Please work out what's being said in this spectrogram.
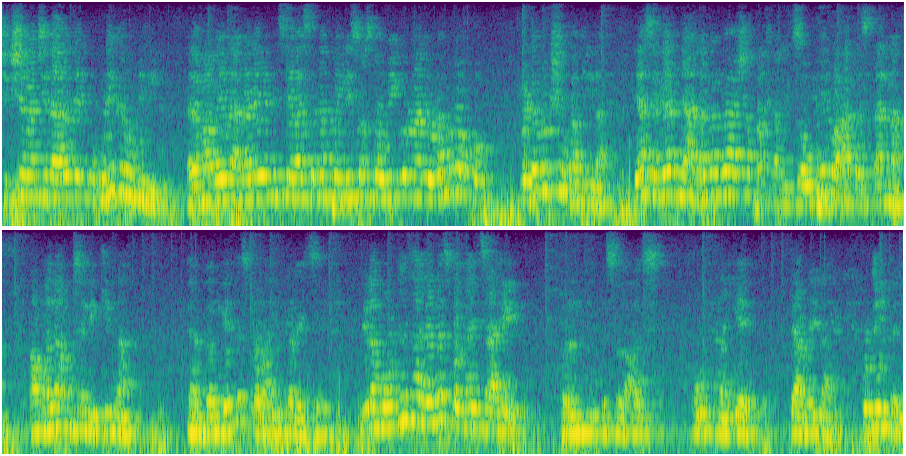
शिक्षणाची दारं ते उघडी करून दिली. रमाबाई रानडे यांनी सेवा सदन पहिली संस्था उभी करून एवढा मोठा वटवृक्ष उभा केला. या सगळ्या ज्ञानगंगा अशा प्रकारे चौफेर वाहत असताना आम्हाला आमच्या लेकींना त्या गंगेतच प्रवाहित करायचे तिला मोठं झाल्यानंच बघायचं आहे. परंतु असं आज होत नाहीये. त्यावेळेला कुठेतरी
